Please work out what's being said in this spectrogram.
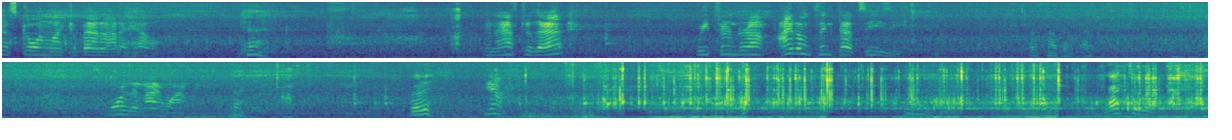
Just going like a bat out of hell. Okay. And after that, we turned around. I don't think that's easy. That's not that bad. It's more than I want. Okay. Ready? Yeah. Lots of reps.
